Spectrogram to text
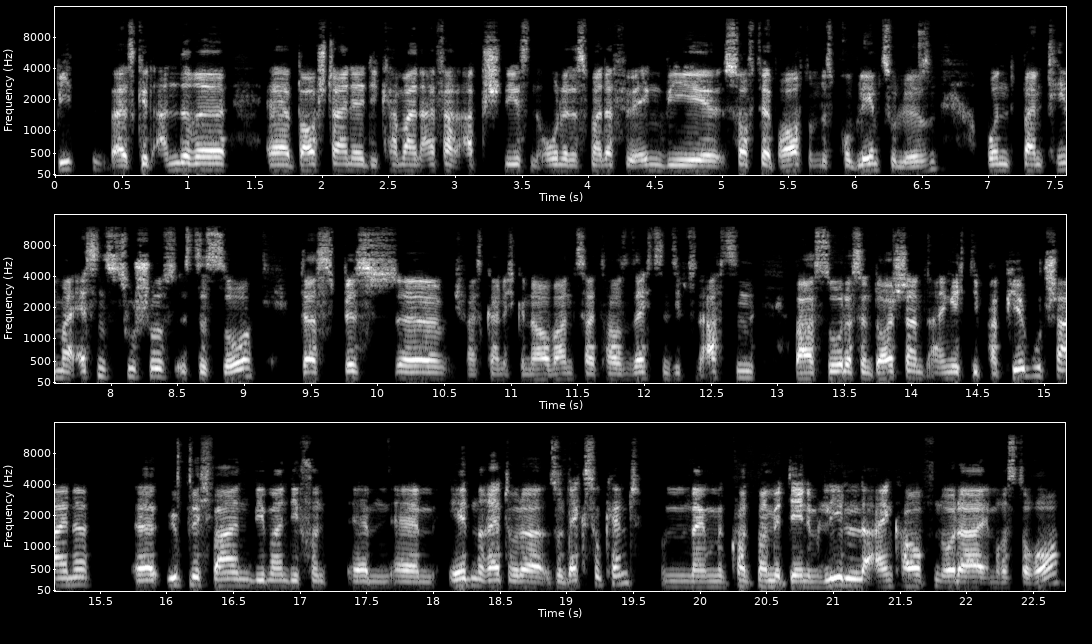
bieten, weil es gibt andere äh, Bausteine, die kann man einfach abschließen, ohne dass man dafür irgendwie Software braucht, um das Problem zu lösen. Und beim Thema Essenszuschuss ist es so, dass bis, äh, ich weiß gar nicht genau wann, 2016, 17, 18, war es so, dass in Deutschland eigentlich die Papiergutscheine äh, üblich waren, wie man die von ähm, ähm, Edenred oder Sodexo kennt. Und dann konnte man mit denen im Lidl einkaufen oder im Restaurant.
